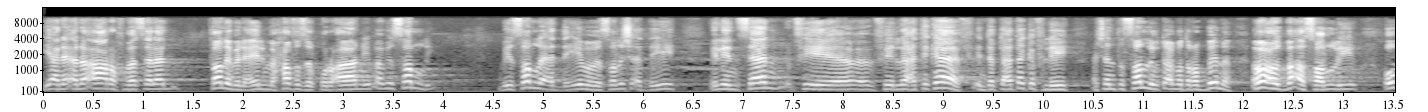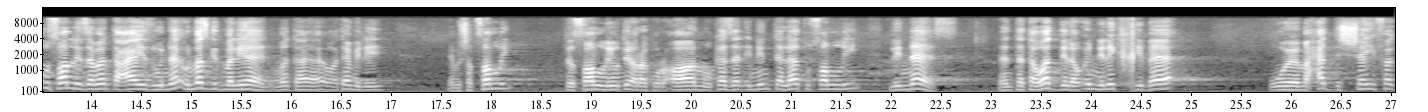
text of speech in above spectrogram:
يعني أنا أعرف مثلا طالب العلم حافظ القرآن يبقى بيصلي. بيصلي قد إيه ما بيصليش قد إيه؟ الإنسان في في الاعتكاف. أنت بتعتكف ليه؟ عشان تصلي وتعبد ربنا. اقعد بقى صلي قوم صلي زي ما أنت عايز والمسجد مليان. وما أنت هتعمل إيه؟ يعني مش هتصلي؟ تصلي وتقرأ قرآن وكذا لأن أنت لا تصلي للناس. أنت تود لو أن لك خباء ومحدش شايفك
